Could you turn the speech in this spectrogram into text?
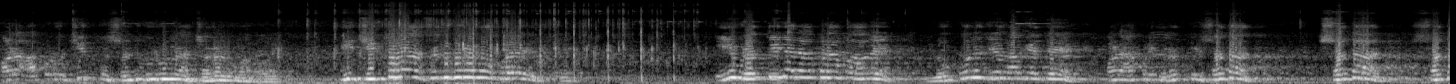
પણ આપણું ચિત્ત સદગુરુના ચરણમાં હોય. એ ચિત્તમાં સદગુરુનો પ્રવેશ છે. એ વૃત્તિ જ્યારે આપણામાં આવે, લોકોને જે લાગે તે, પણ આપણી વૃત્તિ સતત સતત સતત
